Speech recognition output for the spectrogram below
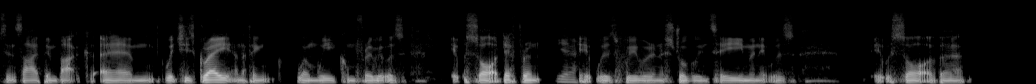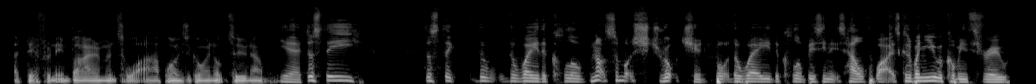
since I've been back, um, which is great. And I think when we come through, it was it was sort of different. Yeah. It was we were in a struggling team, and it was it was sort of a a different environment to what our boys are going up to now. Yeah. Does the does the, the the way the club not so much structured, but the way the club is in its health wise? Because when you were coming through,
